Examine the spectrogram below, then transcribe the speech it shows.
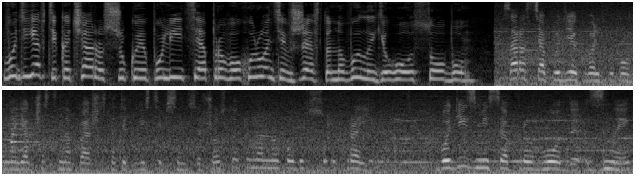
Водія втікача розшукує поліція. Правоохоронці вже встановили його особу. Зараз ця подія кваліфікована як частина перша статті 286 Кримінального кодексу України. Водій з місця пригоди зник.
